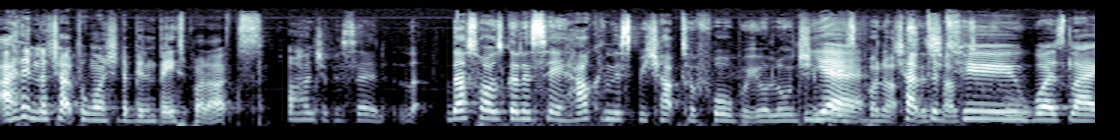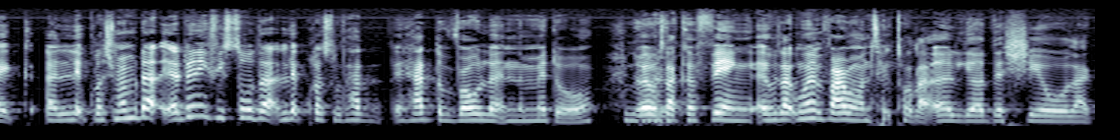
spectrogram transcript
i think the chapter one should have been base products hundred percent. That's what I was gonna say. How can this be chapter four, but you're launching base yeah products? as chapter two four? was like a lip gloss remember that i don't know if you saw that lip gloss with had it had the roller in the middle but it was like a thing it was like went viral on tiktok like earlier this year or like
